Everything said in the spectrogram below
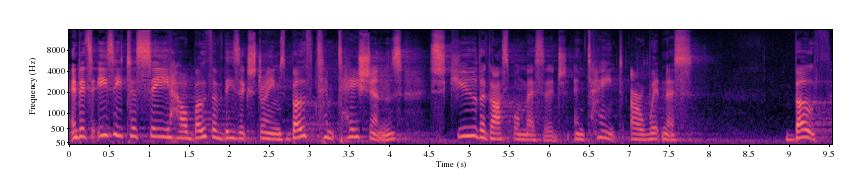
And it's easy to see how both of these extremes, both temptations, skew the gospel message and taint our witness. Both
